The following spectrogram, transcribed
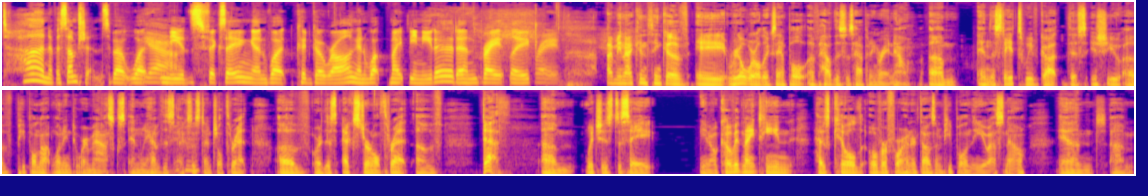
ton of assumptions about what Yeah. needs fixing and what could go wrong and what might be needed. And right, like, Right. I mean, I can think of a real world example of how this is happening right now. Um, in the States, we've got this issue of people not wanting to wear masks, and we have this existential threat of, or this external threat of death, um, which is to say, you know, COVID 19 has killed over 400,000 people in the US now. And um,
